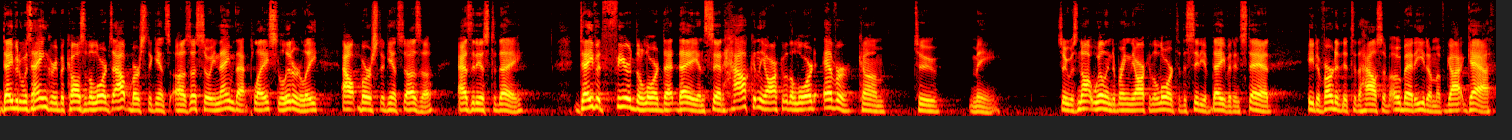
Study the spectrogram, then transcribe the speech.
David was angry because of the Lord's outburst against Uzzah, so he named that place literally outburst against Uzzah, as it is today. David feared the Lord that day and said, How can the ark of the Lord ever come to me? So he was not willing to bring the ark of the Lord to the city of David. Instead, he diverted it to the house of Obed Edom of Gath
